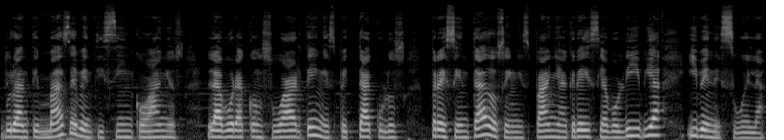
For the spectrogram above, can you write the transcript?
Durante más de 25 años labora con su arte en espectáculos presentados en España, Grecia, Bolivia y Venezuela.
